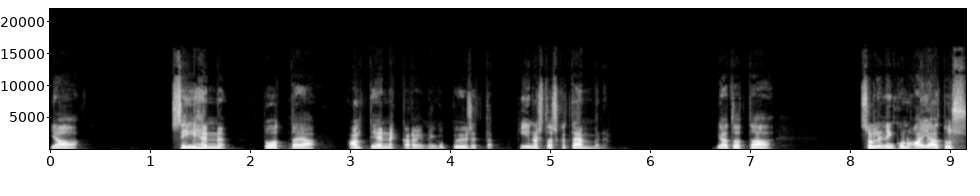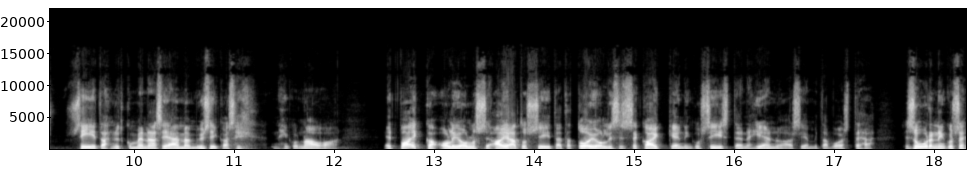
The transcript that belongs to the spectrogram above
ja siihen tuottaja Antti Ennekkari niin pyysi, että kiinnostaisiko tämmöinen. Ja tota, se oli niin kuin ajatus siitä, nyt kun mennään siihen M98 niin kuin nauhaan, että vaikka oli ollut se ajatus siitä, että toi olisi se kaikkein niin kuin siistein ja hieno asia, mitä voisi tehdä, se suuri niin kuin se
